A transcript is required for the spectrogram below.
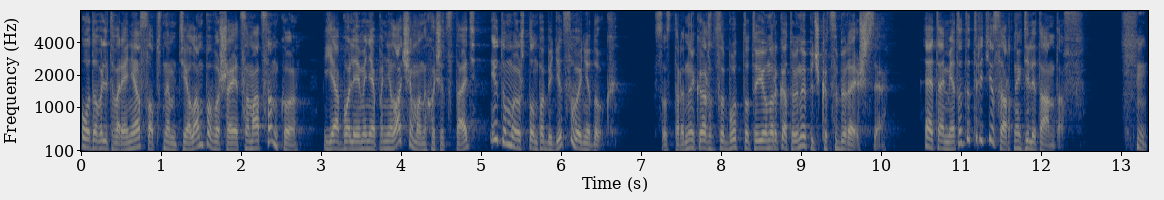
Удовлетворение собственным телом повышает самооценку. Я более-менее поняла, чем он хочет стать, и думаю, что он победит свой недуг. Со стороны кажется, будто ты её наркотой напичкать собираешься. Это методы третьесортных дилетантов. Хм,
